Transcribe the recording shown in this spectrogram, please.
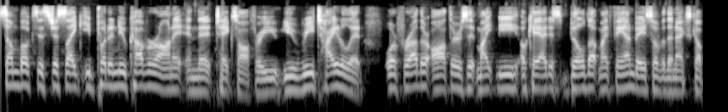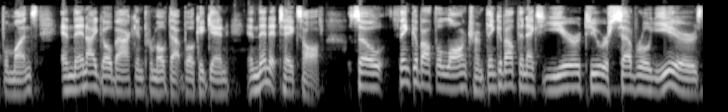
Some books it's just like you put a new cover on it and it takes off, or you you retitle it. Or for other authors, it might be okay. I just build up my fan base over the next couple months, and then I go back and promote that book again, and then it takes off. So think about the long term. Think about the next year or two or several years,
